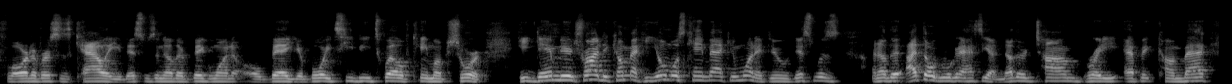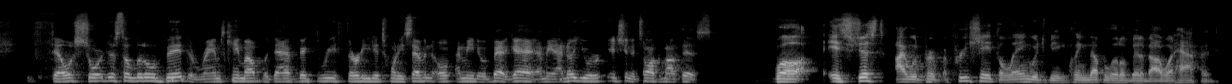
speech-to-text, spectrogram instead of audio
Florida versus Cali. This was another big one. Obed your boy TB12 came up short. He damn near tried to come back. He almost came back and won it, dude. This was another. I thought we were gonna see another Tom Brady epic comeback. Fell short just a little bit. The Rams came up with that victory, 30 to 27. Oh, I mean, it Go ahead. I mean, I know you were itching to talk about this. Well, it's just I would pr- appreciate the language being cleaned up a little bit about what happened.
